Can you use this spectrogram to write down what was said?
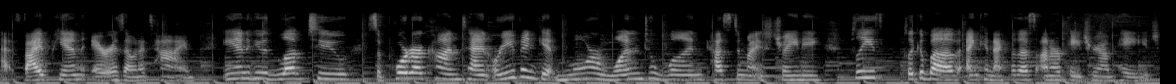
at 5 p.m. Arizona time. And if you would love to support our content or even get more one-to-one -one customized training, please click above and connect with us on our Patreon page.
